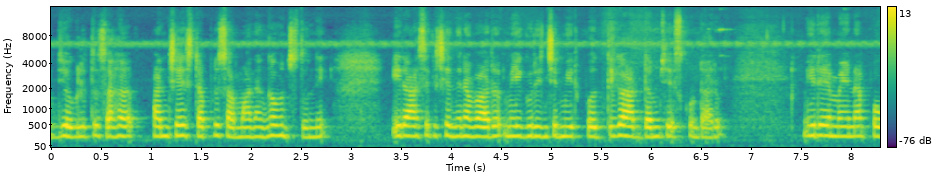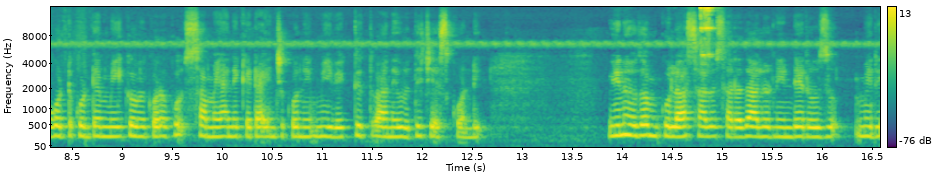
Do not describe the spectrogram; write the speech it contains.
ఉద్యోగులతో సహా పనిచేసేటప్పుడు సమానంగా ఉంచుతుంది. ఈ రాశికి చెందిన వారు మీ గురించి మీరు కొద్దిగా అర్థం చేసుకుంటారు. మీరేమైనా పోగొట్టుకుంటే మీకు మీ కొరకు సమయాన్ని కేటాయించుకొని మీ వ్యక్తిత్వాన్ని వృద్ధి చేసుకోండి. వినోదం కులాసాలు సరదాలు నిండే రోజు మీరు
